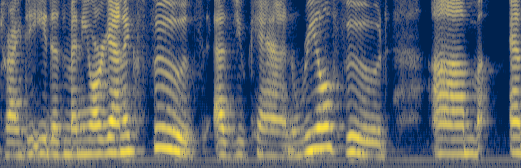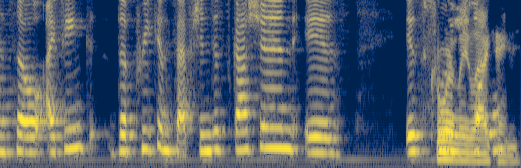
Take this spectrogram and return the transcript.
trying to eat as many organic foods as you can real food um, and so i think the preconception discussion is is sorely crucial. lacking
